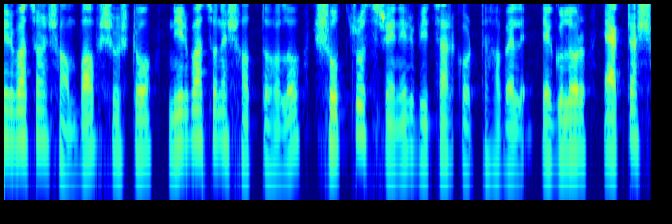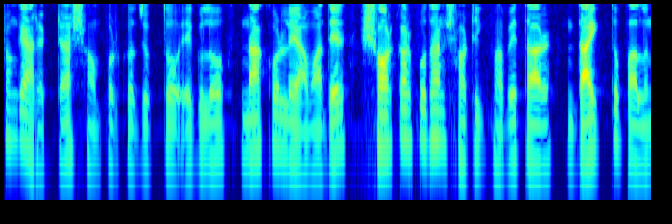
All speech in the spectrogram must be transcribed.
নির্বাচন সম্ভব, সুষ্ঠু নির্বাচনের সত্য হলো শত্রু শ্রেণির বিচার করতে হবে। এগুলোর একটার সঙ্গে আরেকটা সম্পর্কযুক্ত। এগুলো না করলে আমাদের সরকার প্রধান সঠিকভাবে তার দায়িত্ব পালন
